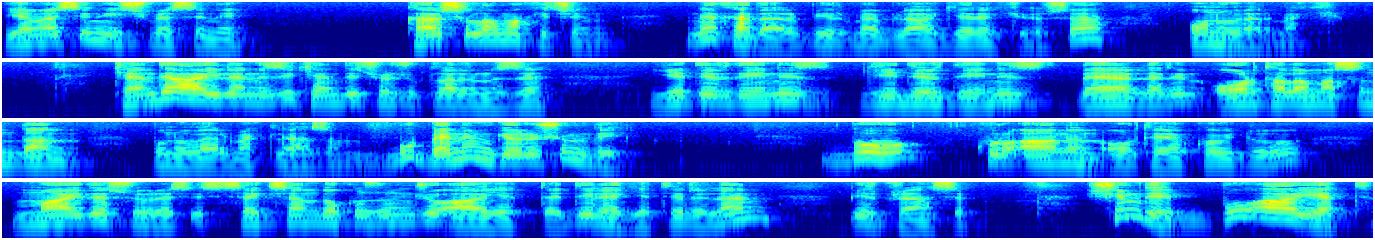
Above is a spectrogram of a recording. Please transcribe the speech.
yemesini içmesini karşılamak için ne kadar bir meblağ gerekiyorsa onu vermek. Kendi ailenizi, kendi çocuklarınızı yedirdiğiniz, giydirdiğiniz değerlerin ortalamasından bunu vermek lazım. Bu benim görüşüm değil. Bu Kur'an'ın ortaya koyduğu Maide suresi 89. ayette dile getirilen bir prensip. Şimdi bu ayet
